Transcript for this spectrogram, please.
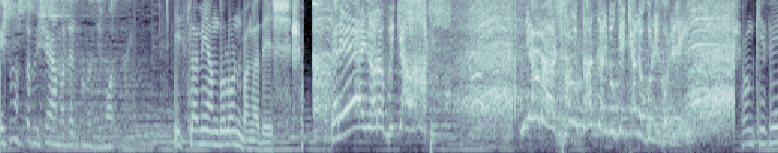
এই সমস্ত বিষয়ে আমাদের কোনো দ্বিমত নাই। ইসলামী আন্দোলন বাংলাদেশ। তাহলে এই আমার সন্তানদের বুকে কেন গুলি করলি? সংক্ষেপে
